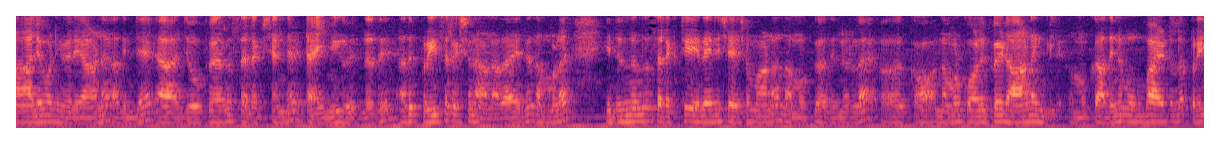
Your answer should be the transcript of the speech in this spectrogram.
നാല് മണി വരെയാണ് അതിന്റെ ജോബ് ഫെയർ സെലക്ഷന്റെ ടൈമിംഗ് വരുന്നത്. അത് പ്രീ സെലക്ഷൻ ആണ്. അതായത് നമ്മൾ ഇതിൽ നിന്ന് സെലക്ട് ചെയ്തതിന് ശേഷമാണ് നമുക്ക് അതിനുള്ള നമ്മൾ ക്വാളിഫൈഡ് ആണെങ്കിൽ നമുക്ക് അതിന് മുമ്പായിട്ടുള്ള പ്രീ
